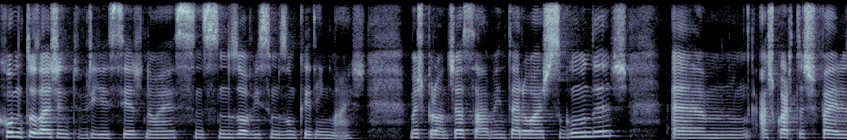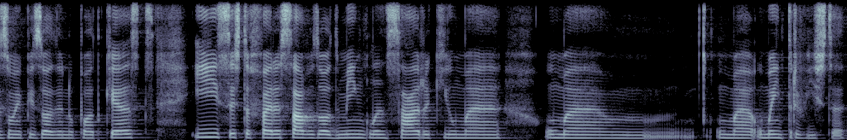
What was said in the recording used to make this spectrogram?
como toda a gente deveria ser, não é? Se, se nos ouvíssemos um bocadinho mais. Mas pronto, já sabem, tarot às segundas, um, às quartas-feiras um episódio no podcast e sexta-feira, sábado ou domingo lançar aqui uma, uma, uma, uma entrevista.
